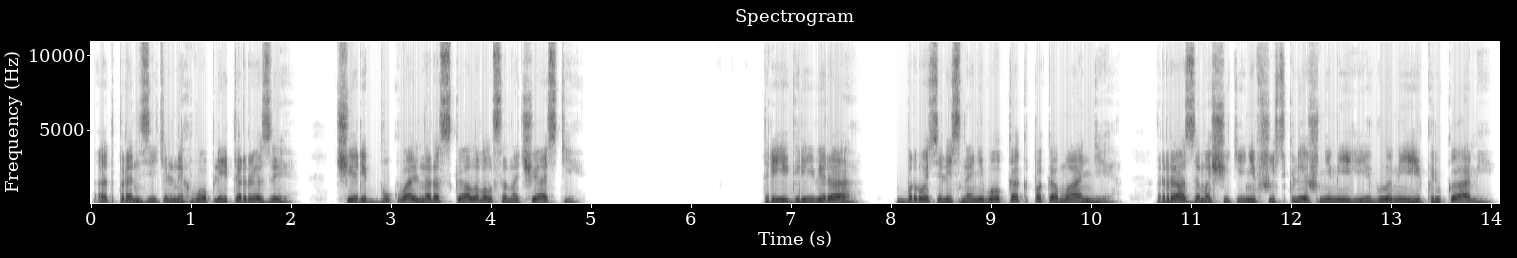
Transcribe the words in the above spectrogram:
От пронзительных воплей Терезы череп буквально раскалывался на части. Три гривера бросились на него как по команде, разом ощетинившись клешнями, иглами и крюками.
